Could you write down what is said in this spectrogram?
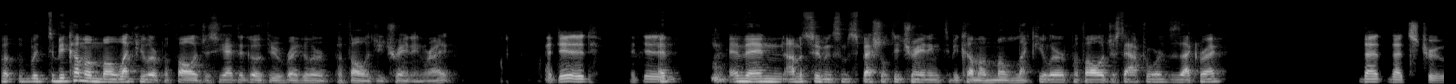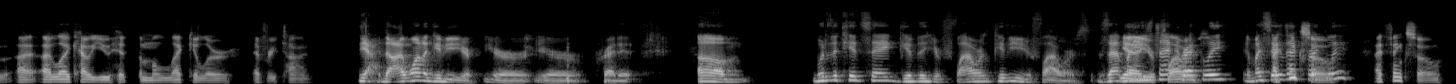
but, but to become a molecular pathologist, you had to go through regular pathology training, right? I did. I did. And, and then I'm assuming some specialty training to become a molecular pathologist afterwards. Is that correct? That that's true. I, I like how you hit the molecular every time. Yeah, no, I want to give you your your your credit. Um, what did the kids say? Give the your flowers. Give you your flowers. Is that yeah, am I using that flowers. correctly? Am I saying I that correctly? So. I think so.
